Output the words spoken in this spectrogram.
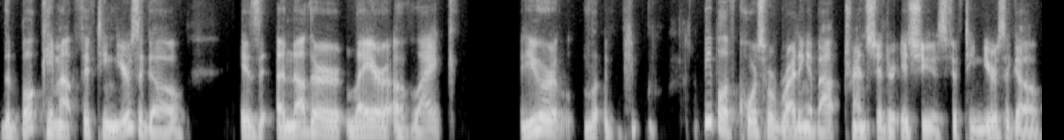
the book came out 15 years ago is another layer of like you're people, of course, were writing about transgender issues 15 years ago,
